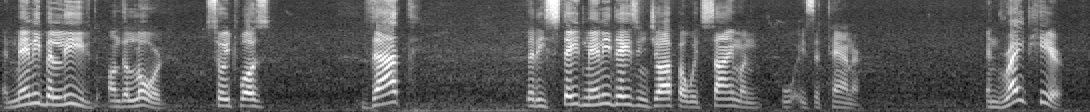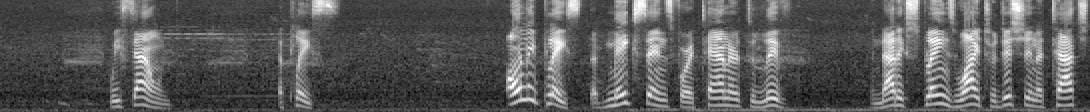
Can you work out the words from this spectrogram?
And many believed on the Lord. So it was that that he stayed many days in Joppa with Simon, who is a tanner. And right here, we found a place. Only place that makes sense for a tanner to live. And that explains why tradition attached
